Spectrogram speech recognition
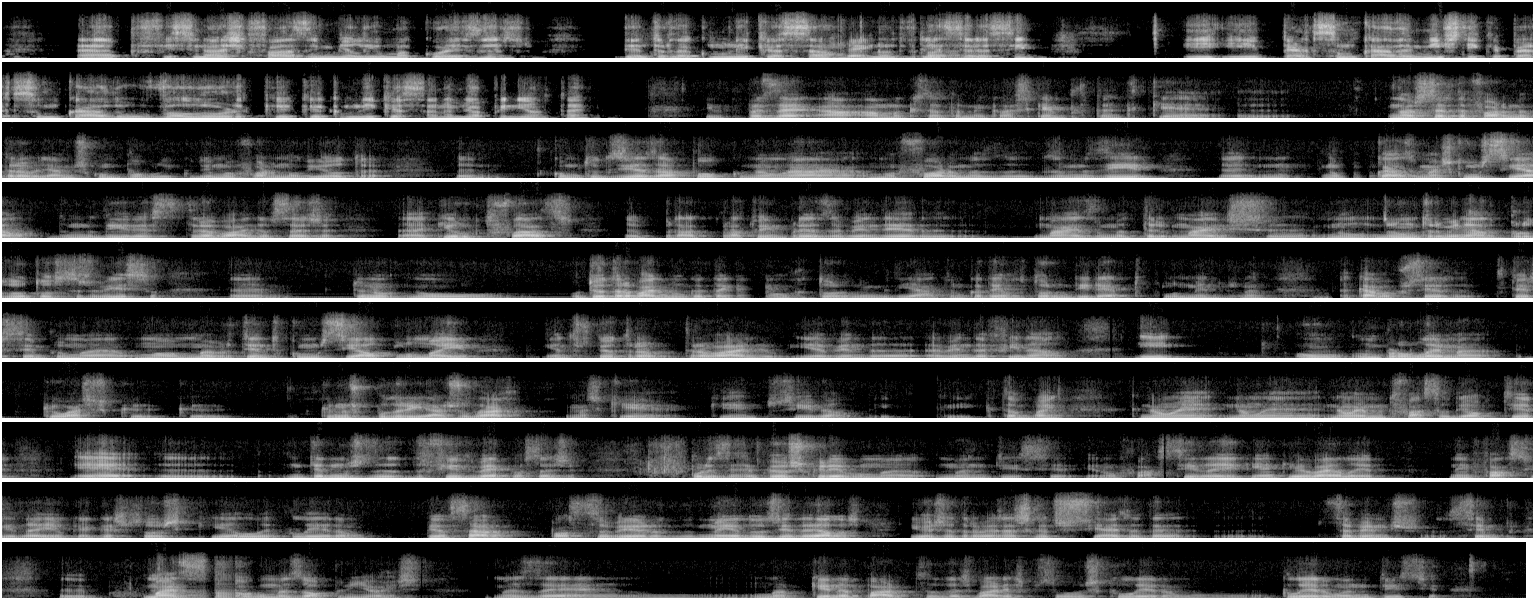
profissionais que fazem mil e uma coisas dentro da comunicação, Sim, que não deveria ser assim, e, e perde-se um bocado a mística, perde-se um bocado o valor que, que, a comunicação, na minha opinião, tem. E depois é, há, há, uma questão também que eu acho que é importante, que é nós, de certa forma, trabalhamos com o público de uma forma ou de outra. Eh, como tu dizias há pouco, não há uma forma de, de medir, eh, no caso mais comercial, de medir esse trabalho, ou seja, aquilo que tu fazes eh, para, para a tua empresa vender mais, uma, mais num, num determinado produto ou serviço, tu, no, no, o teu trabalho nunca tem um retorno imediato, nunca tem um retorno direto, pelo menos. É? Acaba por, ser, por ter sempre uma, uma, uma vertente comercial pelo meio entre o teu tra trabalho e a venda, a venda final. E um, um problema que eu acho que, que, que, nos poderia ajudar, mas que é, que é impossível e, e que também que não, é, não, é, não é muito fácil de obter, é uh, em termos de, de, feedback. Ou seja, por exemplo, eu escrevo uma, uma notícia, eu não faço ideia quem é que a vai ler, nem faço ideia o que é que as pessoas que a leram pensaram. Posso saber de meia dúzia delas e hoje, através das redes sociais, até uh, sabemos sempre uh, mais algumas opiniões mas é uma pequena parte das várias pessoas que leram, que leram a notícia.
